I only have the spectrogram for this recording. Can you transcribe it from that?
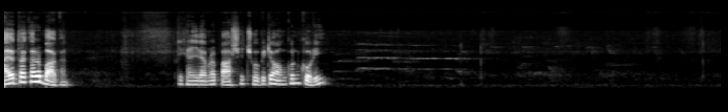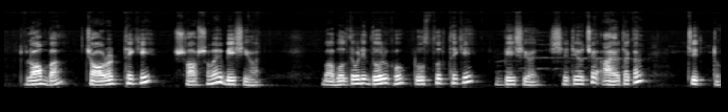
আয়তাকার বাগান। এখানে যদি আমরা পাশে ছবিটা অঙ্কন করি, লম্বা চওড়ার থেকে সবসময় বেশি হয়। বা বলতে পারি দৈর্ঘ্য প্রস্তুত থেকে বেশি হয়। সেটি হচ্ছে আয়তাকার চিত্র।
